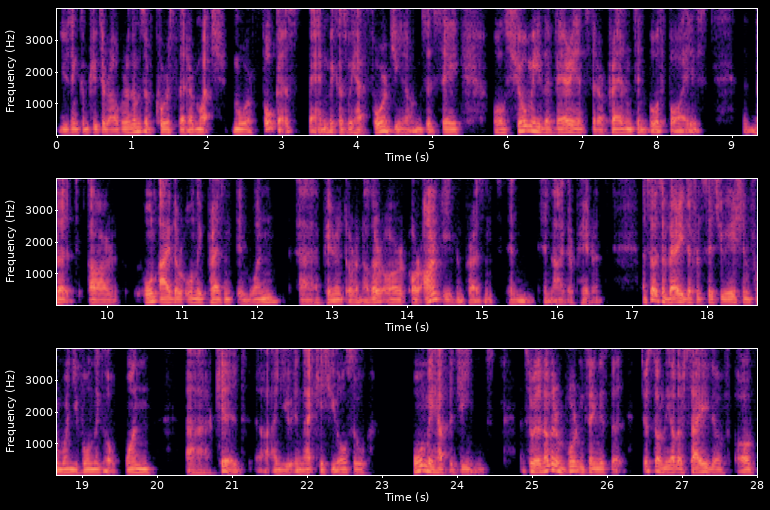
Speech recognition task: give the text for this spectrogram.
using computer algorithms, of course, that are much more focused then, because we have four genomes, is say, well, show me the variants that are present in both boys that are on, either only present in one uh, parent or another, or, or aren't even present in, in either parent. And so it's a very different situation from when you've only got one uh, kid, uh, and you, in that case, you also only have the genes. And so another important thing is that just on the other side of, of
